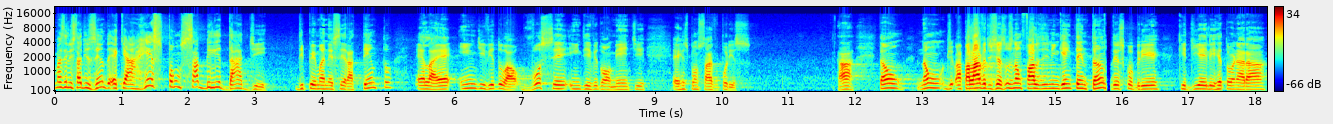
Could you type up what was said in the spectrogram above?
Mas ele está dizendo é que a responsabilidade de permanecer atento, ela é individual. Você individualmente é responsável por isso. Tá? Então, não, a palavra de Jesus não fala de ninguém tentando descobrir que dia ele retornará,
